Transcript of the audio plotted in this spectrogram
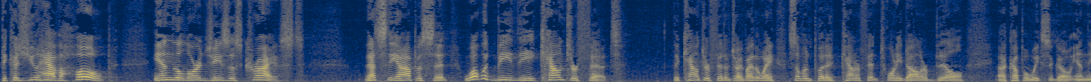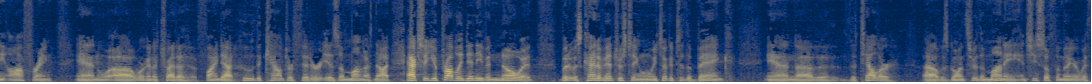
because you have hope in the Lord Jesus Christ. That's the opposite. What would be the counterfeit? The counterfeit of joy. By the way, someone put a counterfeit $20 bill a couple weeks ago in the offering, and uh, we're going to try to find out who the counterfeiter is among us. Now, actually, you probably didn't even know it, but it was kind of interesting when we took it to the bank, and uh, the, the teller uh, was going through the money, and she's so familiar with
